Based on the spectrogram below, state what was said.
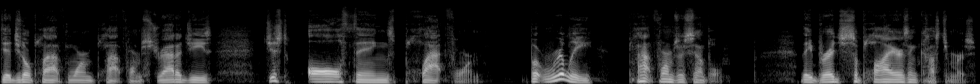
digital platform, platform strategies, just all things platform. But really, platforms are simple. They bridge suppliers and customers.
